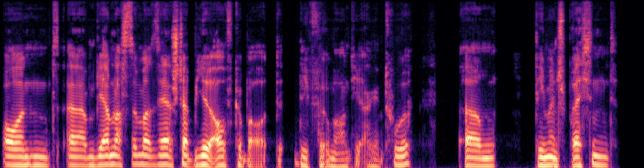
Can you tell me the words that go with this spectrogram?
Und ähm, wir haben das immer sehr stabil aufgebaut, die Firma und die Agentur. Ähm, dementsprechend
